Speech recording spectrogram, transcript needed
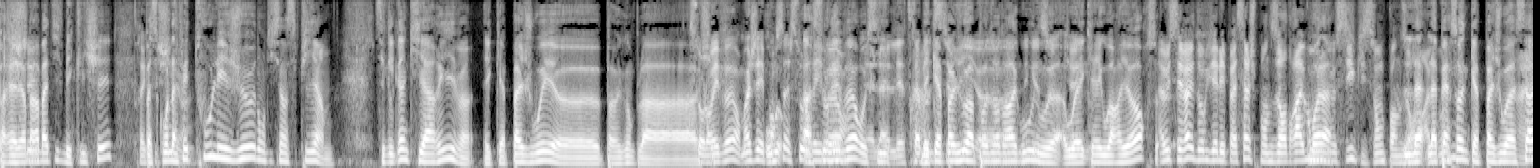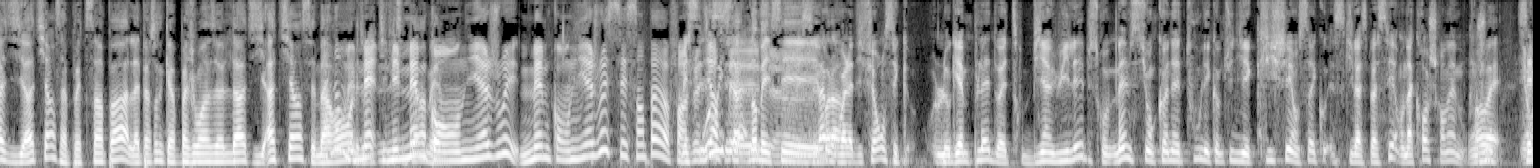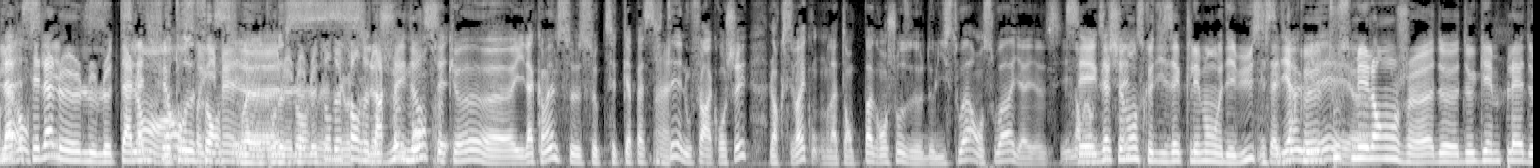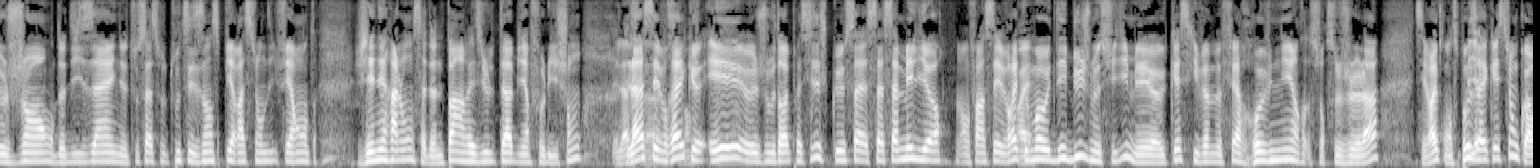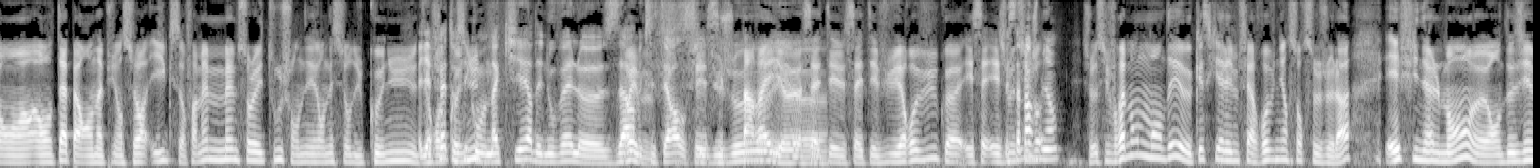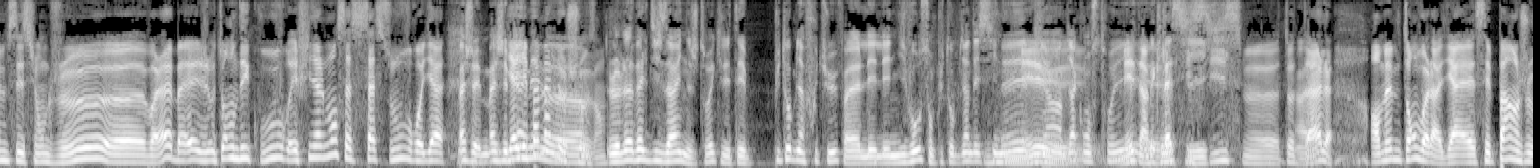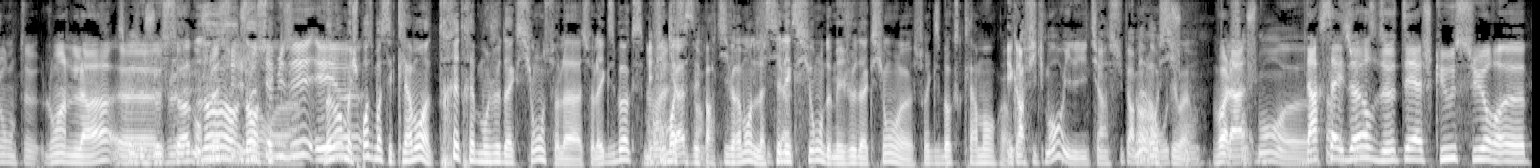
pas rébarbatif, mais cliché, très parce qu'on a fait ouais. tous les jeux dont il s'inspire. C'est quelqu'un qui arrive et qui a pas joué, euh, par exemple, à Soul River. Moi, j'avais ou- pensé à Soul à River. Soul River aussi, mais qui a pas joué à Panzer euh, Dragoon ou, Megasoft ou à. Kerry Warriors. Ah oui, c'est vrai, donc il y a les passages Panzer Dragoon Voilà. aussi qui sont Panzer La, Dragoon. la personne qui a pas joué à ça Ouais. se dit ah tiens ça peut être sympa. La personne qui a pas joué à Zelda se dit ah tiens c'est Ah marrant. non, mais, même quand on y a joué, même quand on y a joué, c'est sympa. Enfin, je veux dire, non, mais c'est- là la différence, c'est que le gameplay doit être bien huilé, puisque même si on connaît tous les, comme tu dis, les clichés, on sait ce qui va se passer, on accroche quand même. On Ah joue. ouais. Et C'est là, c'est là le, le, le talent, différence. entre Le tour de force, ouais, euh, le tour de force, le tour de force de Darksiders, montre c'est que euh, il a quand même ce, ce- cette capacité Ouais. à nous faire accrocher, alors que c'est vrai qu'on n'attend pas grand chose de, de l'histoire en soi. C'est exactement ce que disait Clément au début, c'est c'est-à-dire que tout ce euh, mélange de, de gameplay, de genre, de design, tout ça, toutes ces inspirations différentes, généralement, ça donne pas un résultat bien folichon. Et Là, c'est vrai que et euh, je voudrais préciser que ça, ça s'améliore. Enfin, c'est vrai que moi au début, je me suis dit mais euh, qu'est-ce qui va me faire revenir sur ce jeu-là? C'est vrai qu'on se pose la question quoi. On, on tape en appuyant sur X, enfin même même sur les touches, on est on est sur du connu. Il y a fait aussi qu'on acquiert des nouvelles euh, armes, Ouais, etc. au fil du jeu. Pareil, et, euh, ça a euh, été ça a été vu et revu quoi. Et, ça- et je et me ça suis marche bien. Je me suis vraiment demandé euh, qu'est-ce qui allait me faire revenir sur ce jeu-là. Et finalement, euh, en deuxième session de jeu, euh, voilà, bah, je- on découvre et finalement ça ça s'ouvre. Il y a j'ai, Il y a- y a pas mal de choses, hein. Le level design, j'ai trouvé qu'il était plutôt bien foutu. Enfin, les, les niveaux sont plutôt bien dessinés, bien, bien construits. mais d'un classicisme euh, total. En même temps, voilà, il y a, c'est pas un jeu honteux, loin de là. espèce de jeu je, somme, je en me fait. suis- Non, je non, me suis c'est- amusé. Et, non, non, mais euh, je pense que moi c'est clairement un très très bon jeu d'action sur la sur la Xbox. Mais pour moi, ça fait hein. partie vraiment de la Efficace. sélection de mes jeux d'action euh, sur Xbox clairement. Quoi. Et graphiquement, il, il tient super bien Ah, la aussi, route. ouais. je. Voilà. Franchement, euh, Darksiders de THQ sur euh,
